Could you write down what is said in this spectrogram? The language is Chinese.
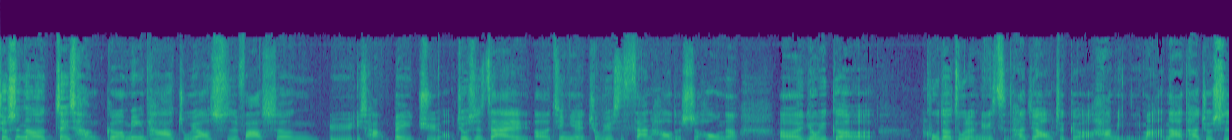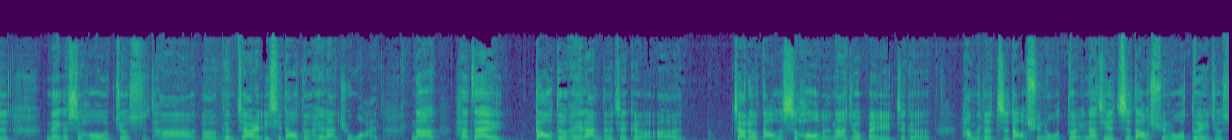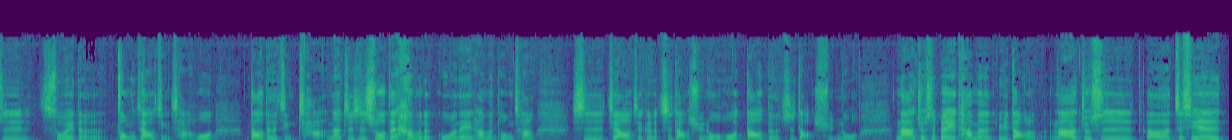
就是呢，这场革命它主要是发生于一场悲剧哦，就是在呃今年九月十三号的时候呢，呃有一个库德族的女子，她叫这个哈米尼嘛，那她就是那个时候就是她呃跟家人一起到德黑兰去玩，那她在到德黑兰的这个呃交流道的时候呢，那就被这个他们的指导巡逻队，那其实指导巡逻队就是所谓的宗教警察或。道德警察，那只是说在他们的国内，他们通常是叫这个指导巡逻或道德指导巡逻，那就是被他们遇到了嘛，那就是呃这些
